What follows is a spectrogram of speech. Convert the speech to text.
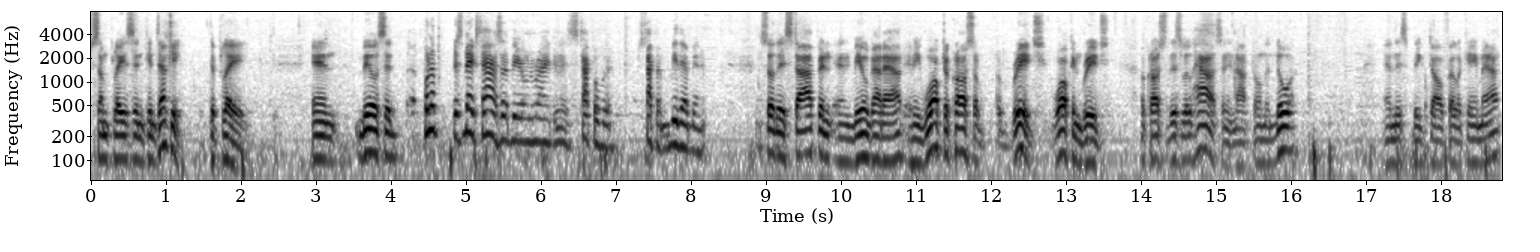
someplace in Kentucky to play. And Bill said, pull up this next house up here on the right and stop over there. Stop and be there a minute. So they stopped and, and Bill got out and he walked across a, a bridge, walking bridge, across to this little house and he knocked on the door. And this big tall fella came out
